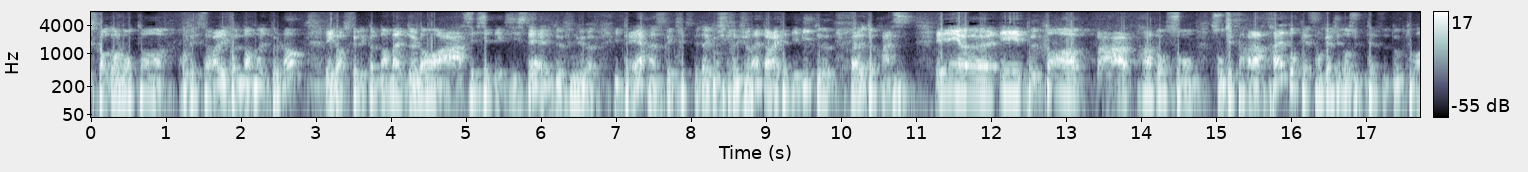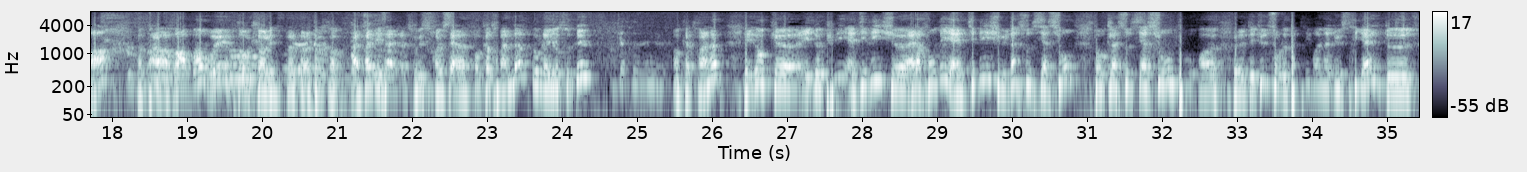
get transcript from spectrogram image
pendant longtemps professeure à l'école normale de Lan. Et lorsque l'école normale de Lan a cessé d'exister, elle est devenue IPR, inspectrice pédagogique régionale, dans l'académie de, euh, de Reims. Et, euh, peu de temps avant son, départ à la retraite, donc elle s'est engagée dans une thèse de doctorat. Avant, oui, à la fin des années, oui, c'est à la fin 89 que vous l'aviez soutenu 89. en 89. Et donc, euh, et depuis, elle dirige, euh, elle a fondé, et elle dirige une association, donc l'association pour euh, d'études sur le patrimoine industriel de,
